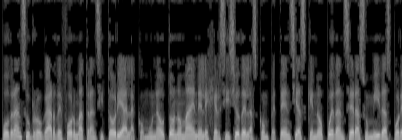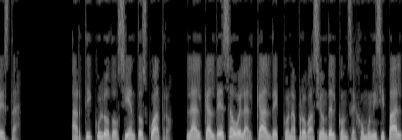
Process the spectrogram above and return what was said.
podrán subrogar de forma transitoria a la comuna autónoma en el ejercicio de las competencias que no puedan ser asumidas por esta. Artículo 204. La alcaldesa o el alcalde, con aprobación del Consejo Municipal,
